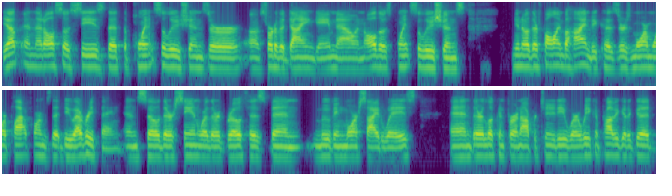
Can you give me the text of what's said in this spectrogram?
Yep, and that also sees that the point solutions are uh, sort of a dying game now, and all those point solutions you know they're falling behind because there's more and more platforms that do everything. And so they're seeing where their growth has been moving more sideways. And they're looking for an opportunity where we can probably get a good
